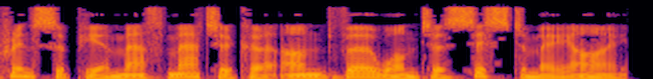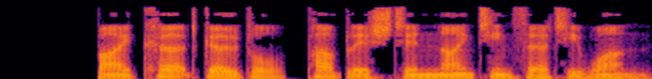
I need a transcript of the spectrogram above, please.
Principia Mathematica und Verwandte Systeme I, by Kurt Gödel, published in 1931.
